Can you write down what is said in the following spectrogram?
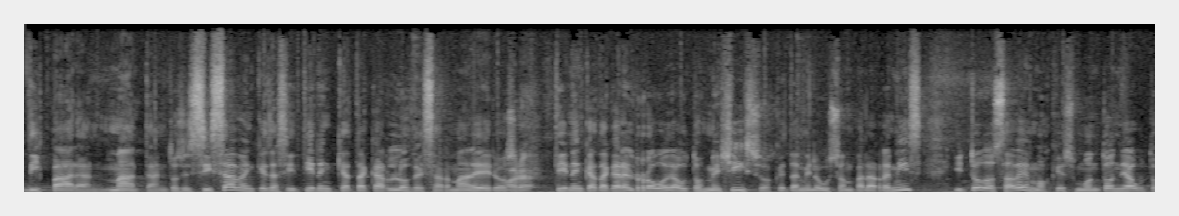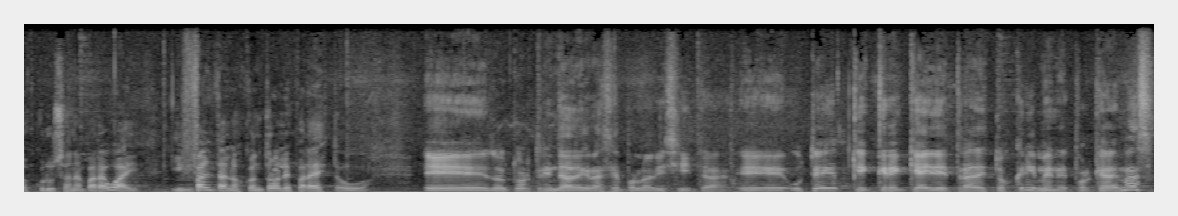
disparan, matan. Entonces, si saben que es así, tienen que atacar los desarmaderos, tienen que atacar el robo de autos mellizos, que también lo usan para remis, y todos sabemos que es un montón de autos cruzan a Paraguay. Y mm. faltan los controles para esto, Hugo. Eh, doctor Trindade, gracias por la visita. Eh, ¿Usted qué cree que hay detrás de estos crímenes? Porque además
